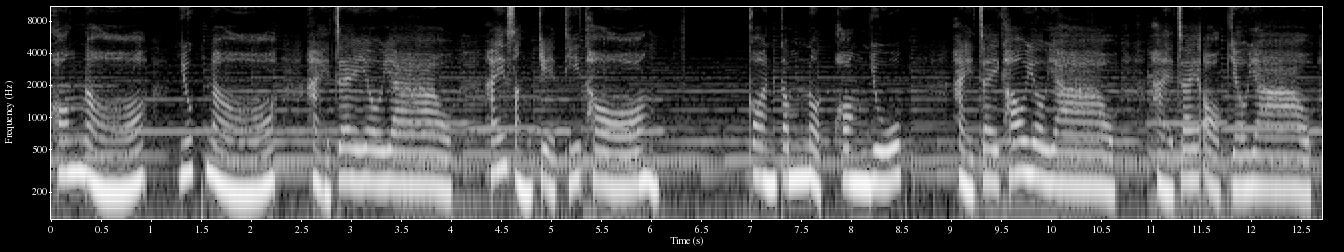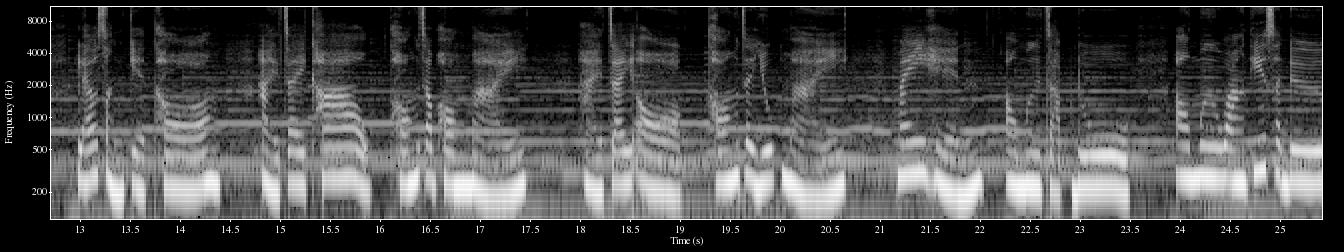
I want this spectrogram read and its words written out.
พองหนอยุบหนอ หายใจยาวๆ ให้สังเกตที่ท้อง ก่อนกำหนดพองยุบ หายใจเข้ายาวๆ หายใจออกยาวๆ แล้วสังเกตท้อง หายใจเข้า ท้องจะพองไหม หายใจออก ท้องจะยุบไหม ไม่เห็น เอามือจับดู เอามือวางที่สะดือ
